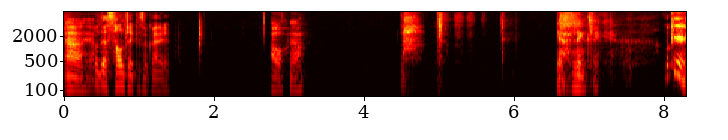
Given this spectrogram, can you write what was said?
Ah, ja. Und der Soundtrack ist so geil. Auch, ja. Ja, Link-Click. Okay,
